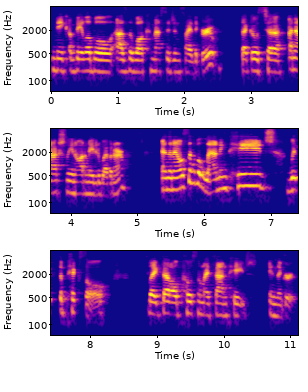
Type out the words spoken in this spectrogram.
make available as the welcome message inside the group that goes to an actually an automated webinar. And then I also have a landing page with the pixel, like that I'll post on my fan page in the group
